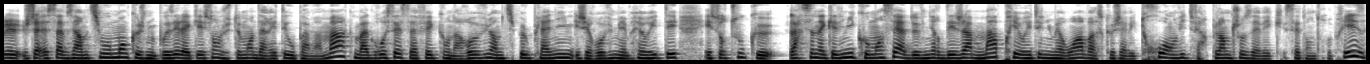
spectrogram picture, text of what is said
euh, ça faisait un petit moment que je me posais la question justement d'arrêter ou pas ma marque. Ma grossesse a fait qu'on a revu un petit peu le planning, j'ai revu mes priorités et surtout que l'Artisan Academy commençait à devenir déjà ma priorité numéro un parce que j'avais trop envie de faire plein de choses avec cette entreprise.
